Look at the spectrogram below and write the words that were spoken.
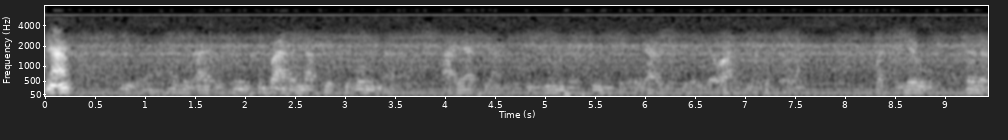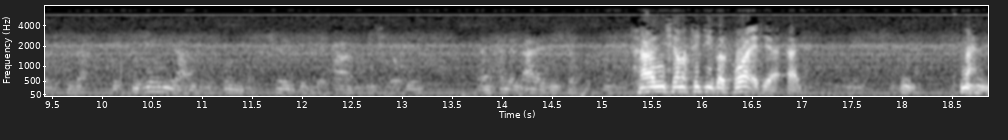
نعم. بعض الناس يكتبون آيات يعني يجيبون في العلاج في الجواهر ما يسألون حتى لو سلل كذا يكتبون يعني يكون شيء باللحام يشربون. يعني هذه إن شاء الله تجي بالفوائد يا آدم. اسمح لي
